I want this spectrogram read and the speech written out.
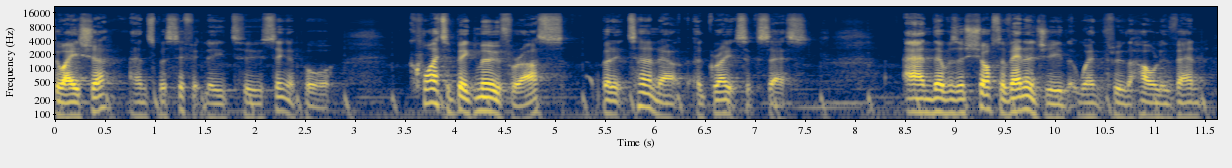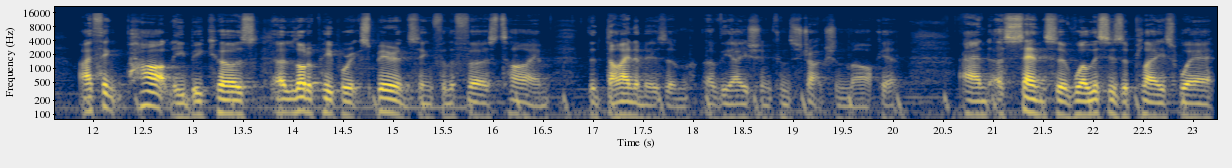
to Asia and specifically to Singapore. Quite a big move for us, but it turned out a great success. And there was a shot of energy that went through the whole event. I think partly because a lot of people were experiencing for the first time the dynamism of the Asian construction market and a sense of, well, this is a place where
